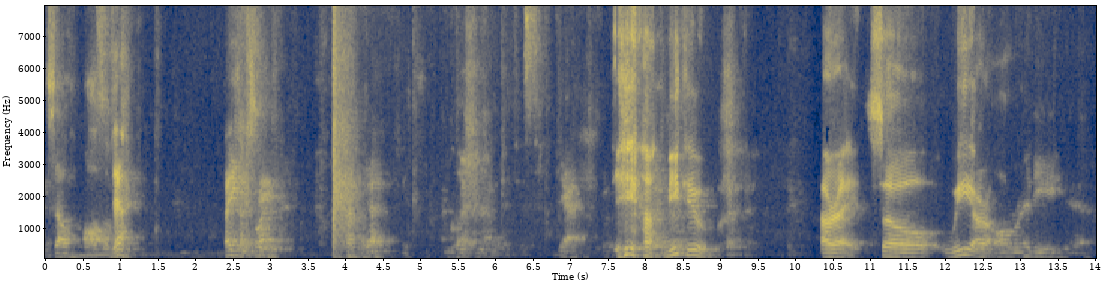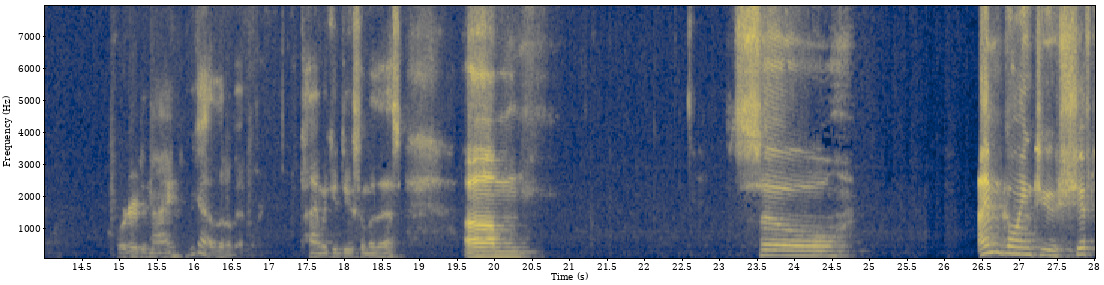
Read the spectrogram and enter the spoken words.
So, Awesome. yeah. Thank you. yeah. I'm glad you're not a dentist. Yeah. Yeah, me too. All right, so we are already at quarter to nine. We got a little bit more time. We could do some of this. Um, so I'm going to shift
